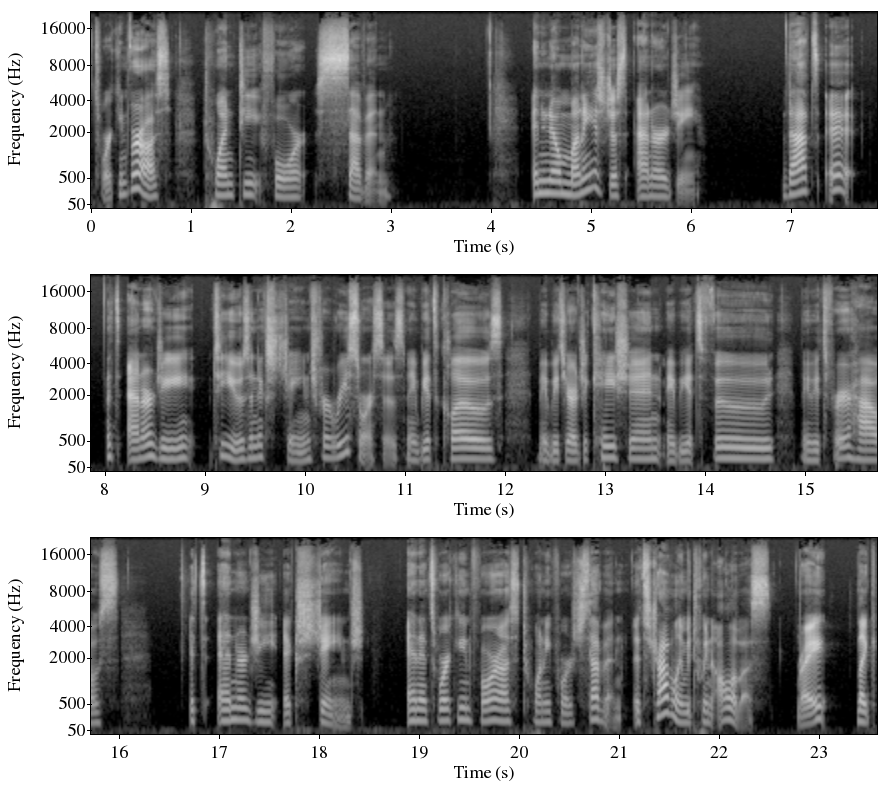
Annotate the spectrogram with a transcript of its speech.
It's working for us 24 7. And you know, money is just energy. That's it. It's energy to use in exchange for resources. Maybe it's clothes, maybe it's your education, maybe it's food, maybe it's for your house. It's energy exchange and it's working for us 24 7. It's traveling between all of us, right? Like,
